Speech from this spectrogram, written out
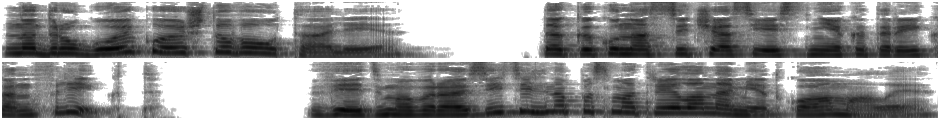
На другой кое-что в Ауталии. Так как у нас сейчас есть некоторый конфликт. Ведьма выразительно посмотрела на метку Амалы.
